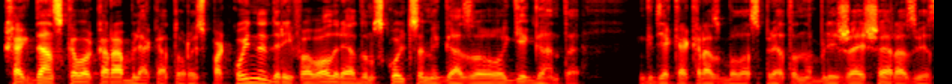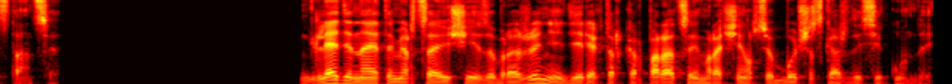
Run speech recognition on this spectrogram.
хагданского корабля, который спокойно дрейфовал рядом с кольцами газового гиганта, где как раз была спрятана ближайшая разведстанция. Глядя на это мерцающее изображение, директор корпорации мрачнел все больше с каждой секундой.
